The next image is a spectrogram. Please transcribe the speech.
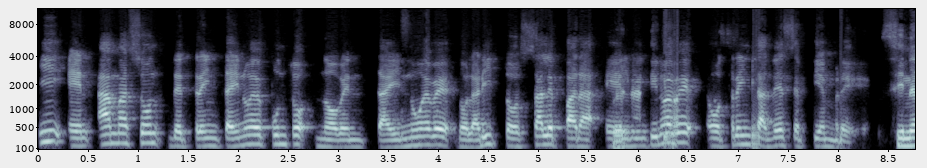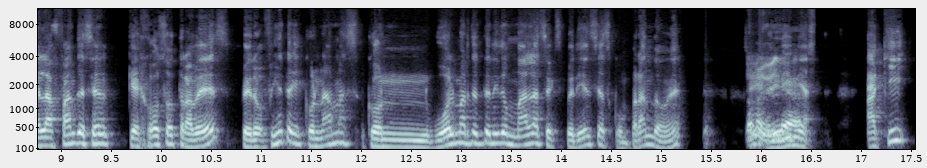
y en Amazon de 39.99 dolaritos. Sale para el 29 o 30 de septiembre. Sin el afán de ser quejoso otra vez, pero fíjate que con Amazon, con Walmart he tenido malas experiencias comprando, ¿eh? No me en digas. línea. Aquí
